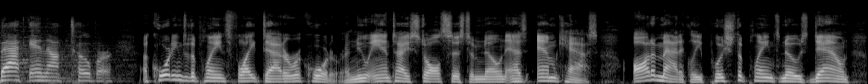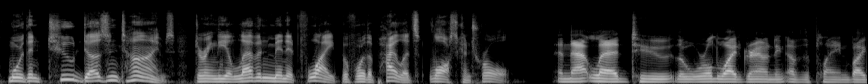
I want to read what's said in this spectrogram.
back in October. According to the plane's flight data recorder, a new anti stall system known as MCAS automatically pushed the plane's nose down more than two dozen times during the 11 minute flight before the pilots lost control and that led to the worldwide grounding of the plane by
